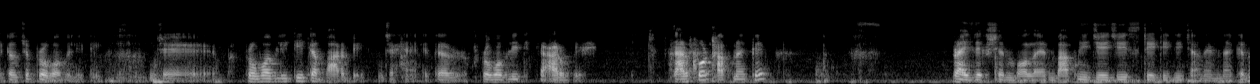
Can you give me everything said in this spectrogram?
এটা হচ্ছে প্রবাবিলিটি যে প্রবাবিলিটিটা বাড়বে, যে হ্যাঁ এটার প্রবাবিলিটিটা আরও বেশি। তারপর আপনাকে প্রাইস অ্যাকশন বলেন বা আপনি যে যে স্ট্র্যাটেজি জানেন না কেন,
